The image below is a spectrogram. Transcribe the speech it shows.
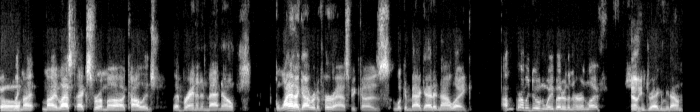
like my my last ex from uh, college that Brandon and Matt know. Glad I got rid of her ass because looking back at it now, like I'm probably doing way better than her in life. Should Hell be yeah. dragging me down.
